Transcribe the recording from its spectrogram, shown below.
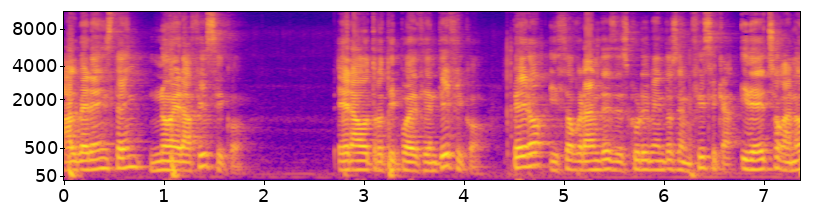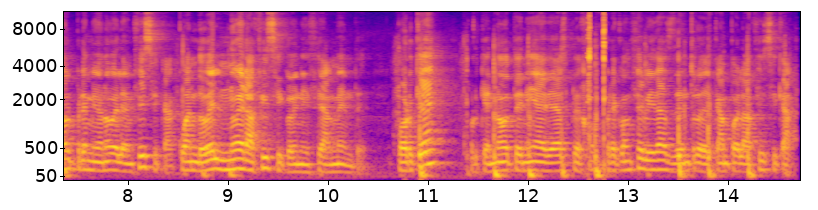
Albert Einstein no era físico, era otro tipo de científico, pero hizo grandes descubrimientos en física y de hecho ganó el premio Nobel en física, cuando él no era físico inicialmente. ¿Por qué? Porque no tenía ideas preconcebidas dentro del campo de la física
